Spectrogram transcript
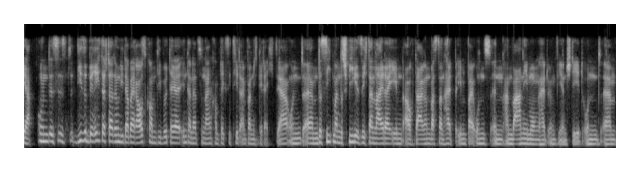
Ja, und es ist diese Berichterstattung, die dabei rauskommt, die wird der internationalen Komplexität einfach nicht gerecht. Ja, und ähm, das sieht man, das spiegelt sich dann leider eben auch darin, was dann halt eben bei uns in, an Wahrnehmungen halt irgendwie entsteht. Und ähm,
